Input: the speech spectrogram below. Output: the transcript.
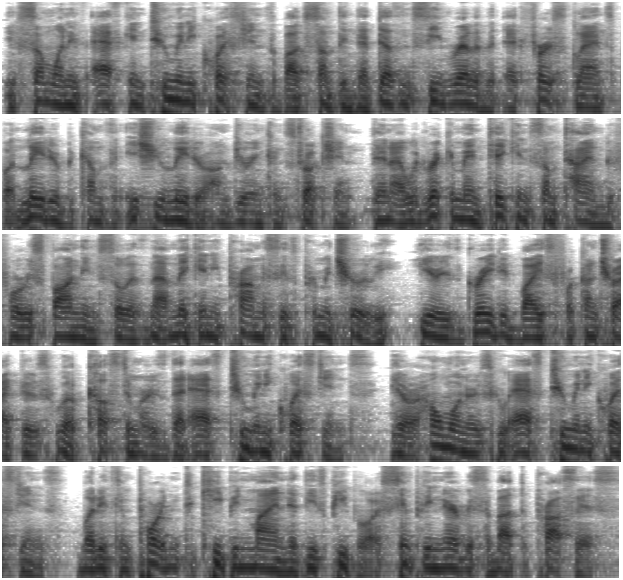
If someone is asking too many questions about something that doesn't seem relevant at first glance but later becomes an issue later on during construction, then I would recommend taking some time before responding so as not to make any promises prematurely. Here is great advice for contractors who have customers that ask too many questions. There are homeowners who ask too many questions, but it's important to keep in mind that these people are simply nervous about the process.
